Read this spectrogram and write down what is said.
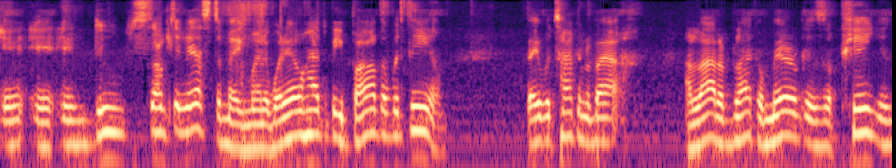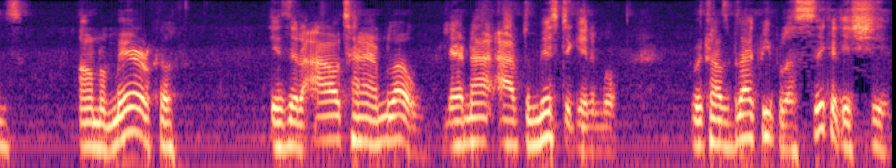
and, and, do something else to make money where they don't have to be bothered with them. They were talking about a lot of black Americans' opinions on America is at an all-time low. They're not optimistic anymore because black people are sick of this shit.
